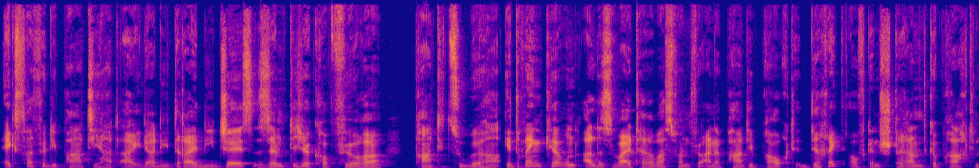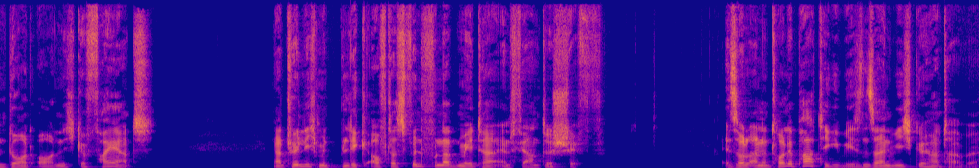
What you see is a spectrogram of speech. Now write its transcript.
Extra für die Party hat AIDA die drei DJs, sämtliche Kopfhörer, Partyzubehör, Getränke und alles weitere, was man für eine Party braucht, direkt auf den Strand gebracht und dort ordentlich gefeiert. Natürlich mit Blick auf das 500 Meter entfernte Schiff. Es soll eine tolle Party gewesen sein, wie ich gehört habe.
